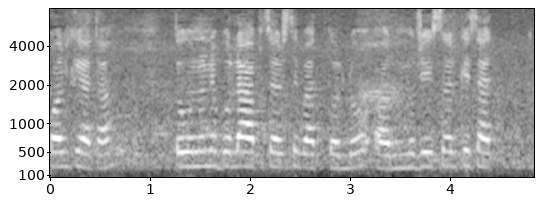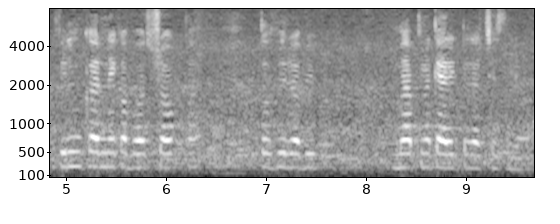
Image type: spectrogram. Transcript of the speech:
कॉल किया था। तो उन्होंने बोला आप सर से बात कर लो। और मुझे सर के साथ फ़िल्म करने का बहुत शौक था। तो फिर अभी मैं अपना कैरेक्टर अच्छे से निभाऊँ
